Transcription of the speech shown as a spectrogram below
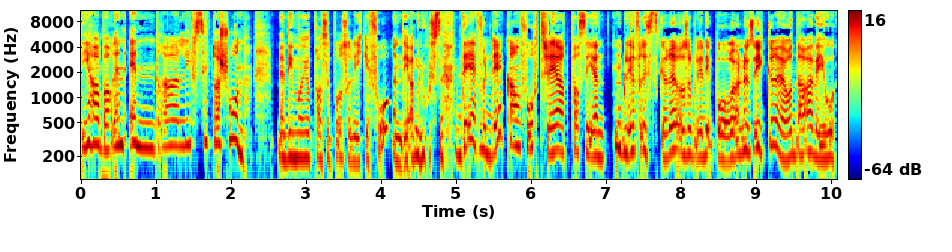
De har bare en endra livssituasjon, men vi må jo passe på så de ikke får en diagnose. Det, for det kan fort skje at pasienten blir friskere, og så blir de pårørende sykere, og da er vi jo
